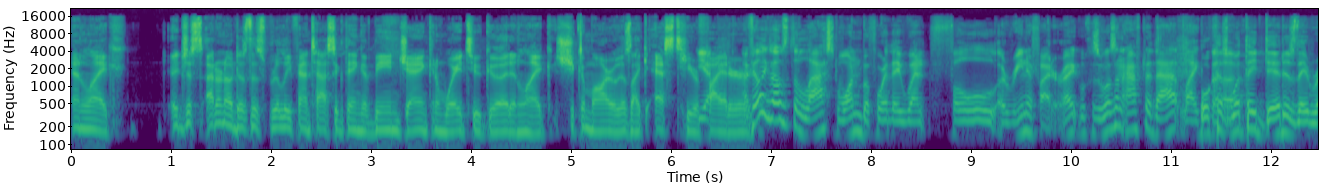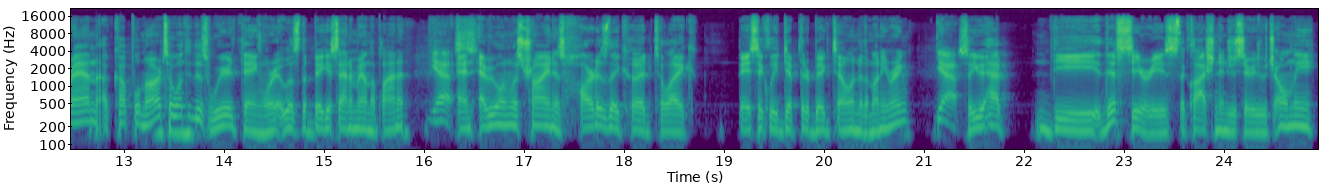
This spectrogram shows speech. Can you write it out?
and like it just I don't know does this really fantastic thing of being jank and way too good and like Shikamaru is like S tier Yeah. fighter I feel like that was the last one before they went full arena fighter, right? Because it wasn't after that like Well, because the- what they did is they ran a couple. Naruto went through this weird thing where it was the biggest anime on the planet, yes and everyone was trying as hard as they could to like basically dip their big toe into the money ring. yeah So you had the this series, the Clash of Ninja series, which only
